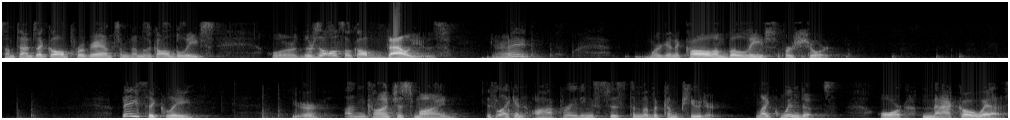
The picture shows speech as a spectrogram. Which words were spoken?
Sometimes I call them programs, sometimes I call them beliefs, or there's also called values. All right? We're going to call them beliefs for short. Basically, your unconscious mind is like an operating system of a computer, like Windows or Mac OS,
